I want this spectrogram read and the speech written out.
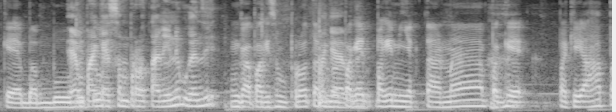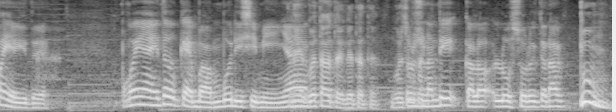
kayak bambu yang gitu. pakai semprotan ini bukan sih nggak pakai semprotan, pakai pakai minyak tanah, pakai pakai apa ya gitu ya. Pokoknya itu kayak bambu diisi ya minyak. gue tau tuh gue tau tuh. Gue Terus nanti kalau lu suruh itu naik, boom,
